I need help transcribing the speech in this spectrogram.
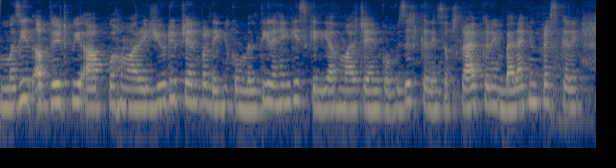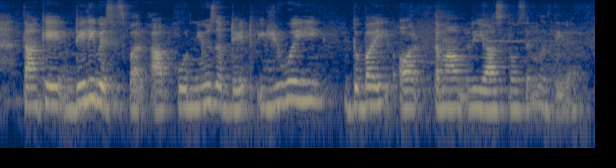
मज़ीद अपडेट भी आपको हमारे यूट्यूब चैनल पर देखने को मिलती रहेंगी। इसके लिए आप हमारे चैनल को विज़िट करें सब्सक्राइब करें बेल आइकन प्रेस करें, ताकि डेली बेसिस पर आपको न्यूज़ अपडेट यूएई दुबई और तमाम रियासतों से मिलती रहे।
